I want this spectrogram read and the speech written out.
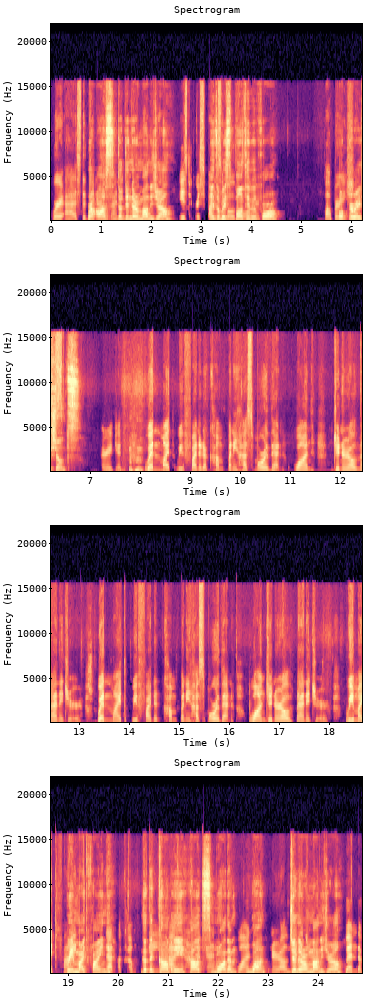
whereas the general whereas the manager manager is is responsible responsible for for operations. operations. Very good. Mhm. When might we find that a company has more than one general manager? When might we find a company has more than one general manager? We might We find might find that a that the company company has has more more than than one one general general manager manager when the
